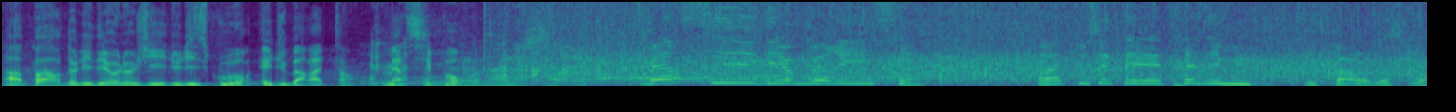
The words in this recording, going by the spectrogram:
à part de l'idéologie, du discours et du baratin. Merci pour eux. Merci Guillaume Meurice. On a tous été très émus, n'est-ce pas? Ah, bien sûr.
